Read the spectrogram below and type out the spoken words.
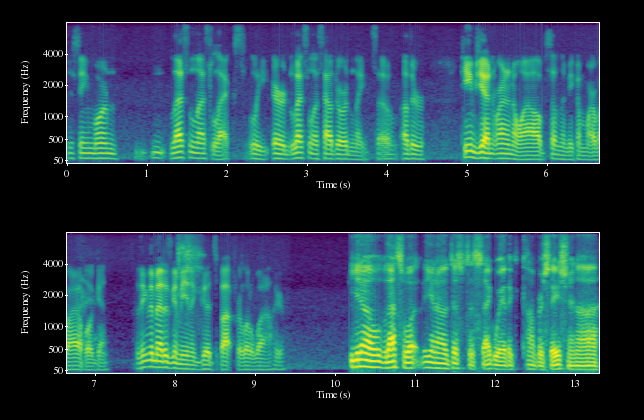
You're seeing more, less and less Lex lead, or less and less Hal Jordan lead. So other teams you hadn't run in a while suddenly become more viable again. I think the meta's going to be in a good spot for a little while here. You know, that's what, you know, just to segue the conversation, uh,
